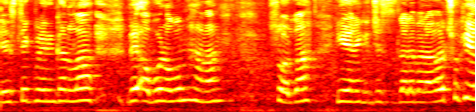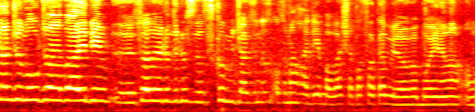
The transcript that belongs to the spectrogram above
destek verin kanala ve abone olun hemen. Sonra da yayına gideceğiz sizlerle beraber. Çok eğlenceli olacağına dair. Ee, söz veririm size sıkılmayacaksınız. O zaman hadi baba şata faka bir boyunama.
